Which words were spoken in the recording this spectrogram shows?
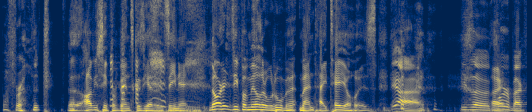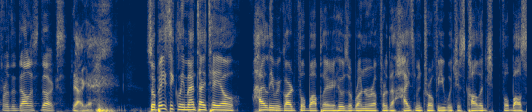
but for other people. Uh, obviously for Vince because he hasn't seen it, nor is he familiar with who Ma- Manti Teo is. Yeah, he's a quarterback for the Dallas Ducks. Yeah, okay. So basically, Manti Teo, highly regarded football player. He was a runner-up for the Heisman Trophy, which is college football's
